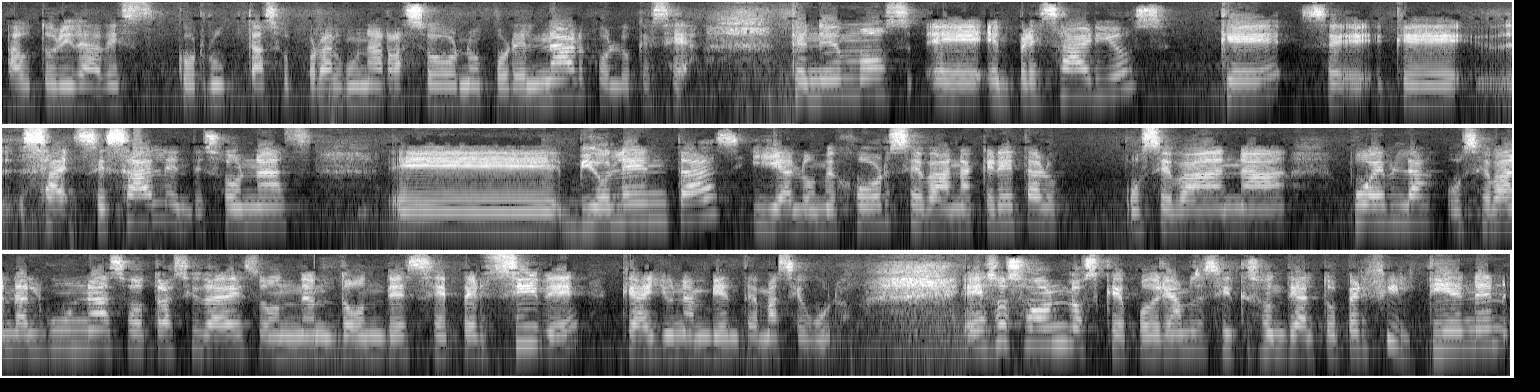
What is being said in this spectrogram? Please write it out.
autoridades corruptas o por alguna razón o por el narco, lo que sea. Tenemos eh, empresarios que, se, que se, salen de zonas eh, violentas y a lo mejor se van a Querétaro o se van a Puebla o se van a algunas otras ciudades donde, donde se percibe que hay un ambiente más seguro. Esos son los que podríamos decir que son de alto perfil. Tienen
